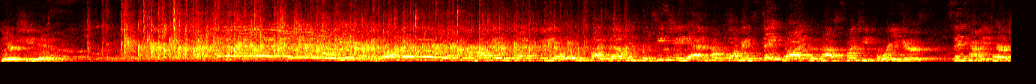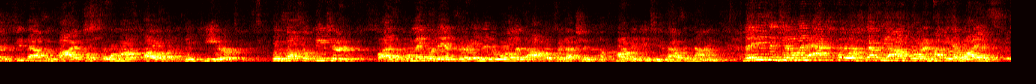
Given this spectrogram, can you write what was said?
here she is. Been teaching and performing statewide for the past 24 years. St. Tammany Parish's 2005 Performer of the Year. He was also featured as a flamenco dancer in the New Orleans opera production of Carmen in 2009. Ladies and gentlemen, Act 4, Stephanie Osborne and Javier Baez.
